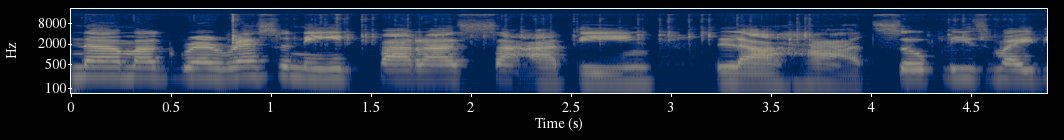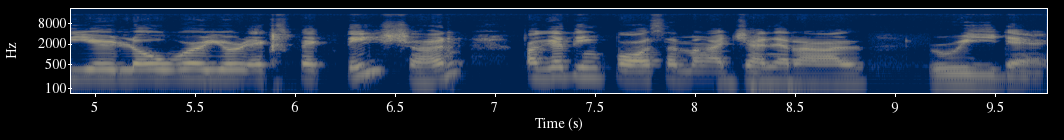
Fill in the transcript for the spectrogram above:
na magre-resonate para sa ating lahat. So please my dear, lower your expectation pagdating po sa mga general reading.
